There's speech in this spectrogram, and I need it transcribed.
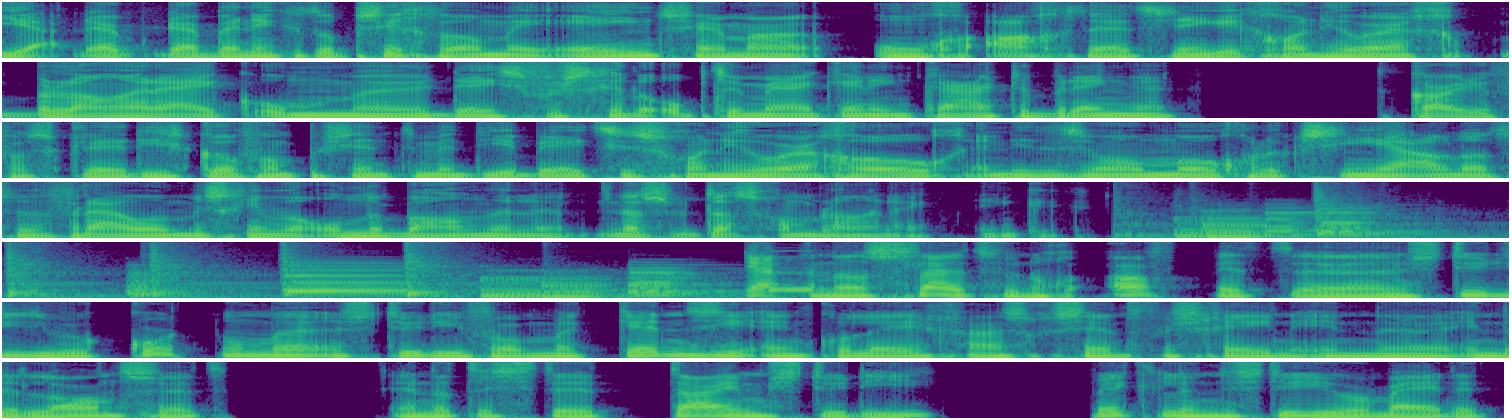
Ja, daar, daar ben ik het op zich wel mee eens. Maar ongeacht het is denk ik gewoon heel erg belangrijk om uh, deze verschillen op te merken en in kaart te brengen. Het cardiovasculair risico van patiënten met diabetes is gewoon heel erg hoog. En dit is wel een mogelijk signaal dat we vrouwen misschien wel onderbehandelen. Dat is, dat is gewoon belangrijk, denk ik. Ja, en dan sluiten we nog af met uh, een studie die we kort noemen. Een studie van McKenzie en collega's recent verschenen in, uh, in de Lancet. En dat is de TIME-studie. Prikkelende studie waarbij de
